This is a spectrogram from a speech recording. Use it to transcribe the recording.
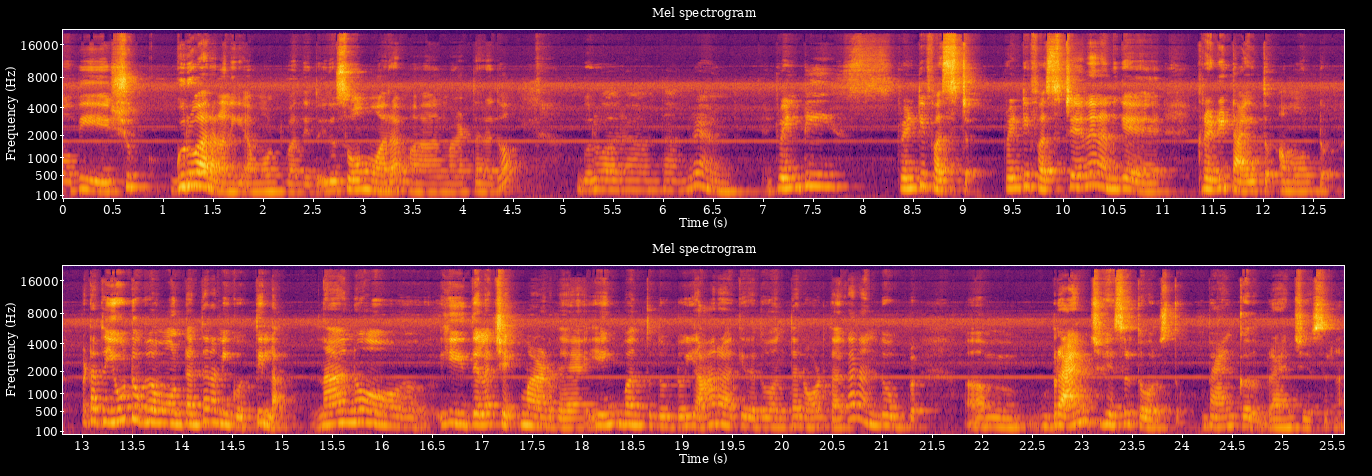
ಮೋಬಿ ಶುಕ್, ಗುರುವಾರ ನನಗೆ ಅಮೌಂಟ್ ಬಂದಿದ್ದು. ಇದು ಸೋಮವಾರ ಮಾಡ್ತಾ ಇರೋದು. ಗುರುವಾರ ಅಂತ ಅಂದರೆ ಟ್ವೆಂಟಿ ಟ್ವೆಂಟಿ ಫಸ್ಟ್ ಟ್ವೆಂಟಿ ಫಸ್ಟೇ ನನಗೆ ಕ್ರೆಡಿಟ್ ಆಯಿತು ಅಮೌಂಟು ಬಟ್ ಅದು ಯೂಟ್ಯೂಬ್ ಅಮೌಂಟ್ ಅಂತ ನನಗೆ ಗೊತ್ತಿಲ್ಲ. ನಾನು ಇದೆಲ್ಲ ಚೆಕ್ ಮಾಡಿದೆ, ಹೆಂಗೆ ಬಂತು ದುಡ್ಡು, ಯಾರು ಹಾಕಿರೋದು ಅಂತ ನೋಡಿದಾಗ ನಂದು ಬ್ರ್ಯಾಂಚ್ ಹೆಸರು ತೋರಿಸ್ತು ಬ್ಯಾಂಕ್ ಬ್ರ್ಯಾಂಚ್ ಹೆಸ್ರನ್ನ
